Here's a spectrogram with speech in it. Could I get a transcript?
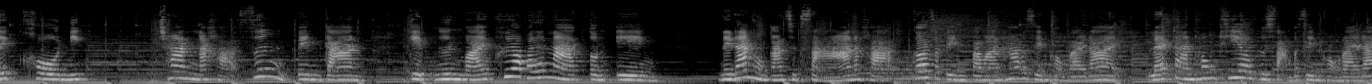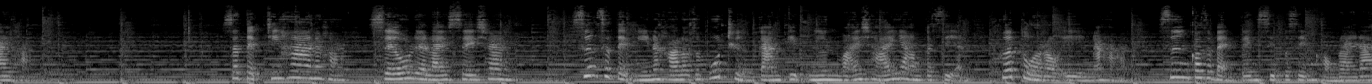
recognition นะคะ ซึ่งเป็นการเก็บเงินไว้เพื่อพัฒนาตนเอง ในด้านของการศึกษานะคะ ก็จะเป็นประมาณ 5%ของรายได้ และการท่องเที่ยวคือ 3%ของรายได้ค่ะสเต็ปที่ 5 นะคะ self realization ซึ่งสเต็ปนี้นะคะเราจะพูดถึงการเก็บเงินไว้ใช้ยามเกษียณเพื่อตัวเราเองนะคะ ซึ่งก็จะแบ่งเป็น 10%ของรายได้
